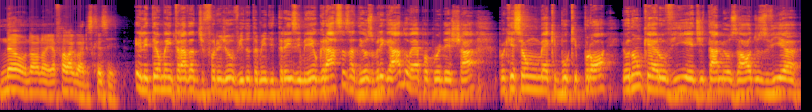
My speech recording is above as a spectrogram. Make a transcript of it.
Não, não, não, ia falar agora, esqueci. Ele tem uma entrada de fone de ouvido também de 3,5, graças a Deus. Obrigado, Apple, por deixar, porque esse é um MacBook Pro, eu não quero vir editar meus áudios via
